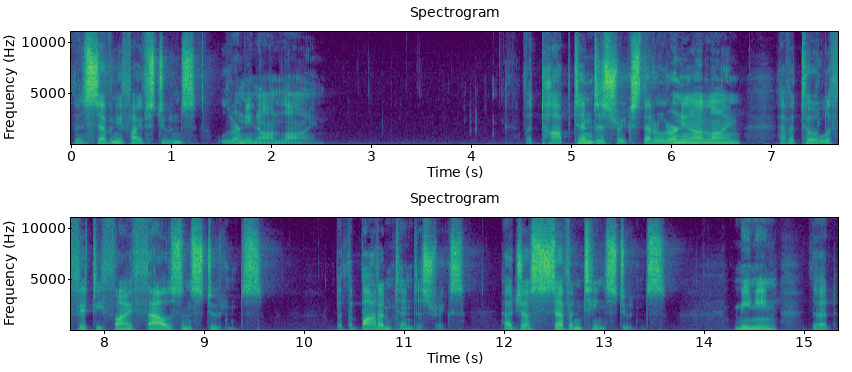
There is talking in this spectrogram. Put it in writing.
than 75 students learning online. The top 10 districts that are learning online have a total of 55,000 students, but the bottom 10 districts have just 17 students, meaning that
